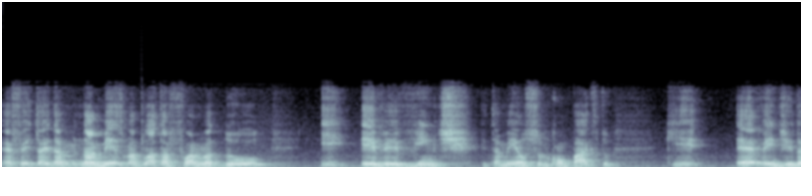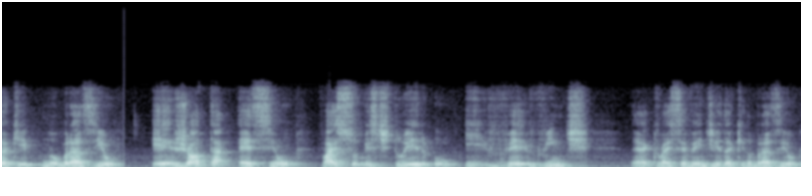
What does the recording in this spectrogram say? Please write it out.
É feito aí na, na mesma plataforma do IEV20, que também é um subcompacto, que é vendido aqui no Brasil EJS1 vai substituir o IV20, né, que vai ser vendido aqui no Brasil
